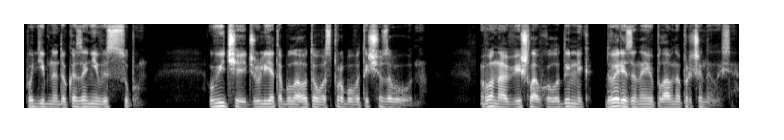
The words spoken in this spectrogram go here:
подібне до казанів із супом. У відчаї Джульєта була готова спробувати що завгодно. Вона ввійшла в холодильник, двері за нею плавно причинилися.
